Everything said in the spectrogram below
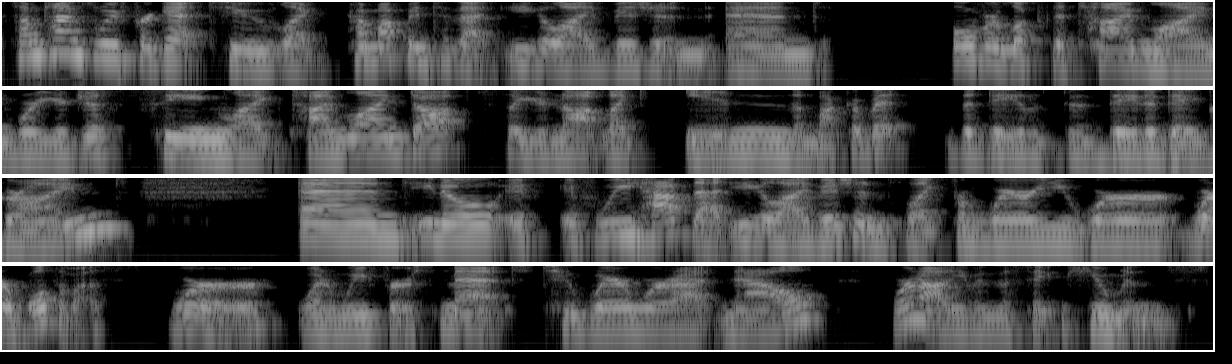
sometimes we forget to like come up into that eagle eye vision and overlook the timeline where you're just seeing like timeline dots. So you're not like in the muck of it, the day the day-to-day grind. And you know, if if we have that eagle eye vision, like from where you were, where both of us were when we first met to where we're at now, we're not even the same humans,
